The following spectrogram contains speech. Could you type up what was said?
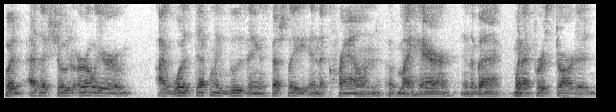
But as I showed earlier, I was definitely losing, especially in the crown of my hair in the back. When I first started,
